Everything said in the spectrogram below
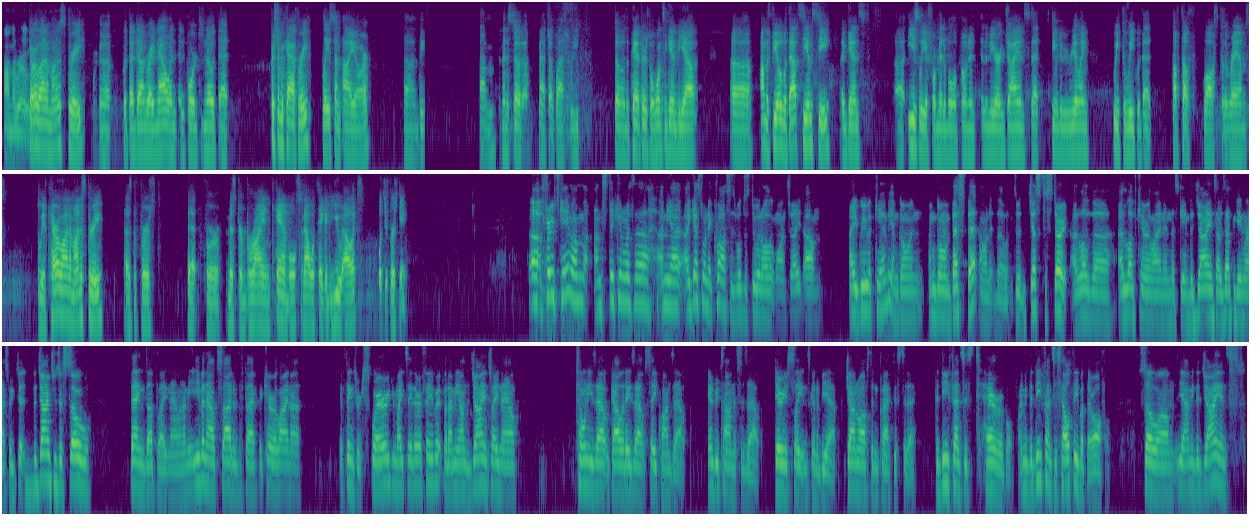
on the road. Carolina minus three. We're going to put that down right now. And, forward to note that Christian McCaffrey placed on IR. Uh, the um, Minnesota matchup last week. So the Panthers will once again be out uh, on the field without CMC against uh, easily a formidable opponent in the New York Giants that seem to be reeling week to week with that tough, tough loss to the Rams. So we have Carolina minus three as the first bet for Mr. Brian Campbell. So now we'll take it to you, Alex. What's your first game? Uh, first game, I'm I'm sticking with. Uh, I mean, I, I guess when it crosses, we'll just do it all at once, right? Um, I agree with Camby. I'm going. I'm going best bet on it though. So just to start, I love. Uh, I love Carolina in this game. The Giants. I was at the game last week. The Giants are just so banged up right now, and I mean, even outside of the fact that Carolina, if things were square, you might say they're a favorite. But I mean, on the Giants right now, Toney's out, Golladay's out, Saquon's out, Andrew Thomas is out. Darius Slayton's going to be out. John Ross didn't practice today. The defense is terrible. I mean, the defense is healthy, but they're awful. So, um, yeah, I mean, the Giants,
